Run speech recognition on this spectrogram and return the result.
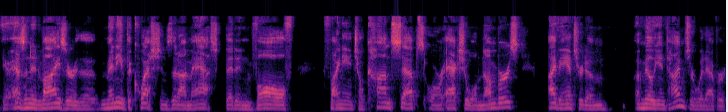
You know, as an advisor the many of the questions that i'm asked that involve financial concepts or actual numbers i've answered them a million times or whatever.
